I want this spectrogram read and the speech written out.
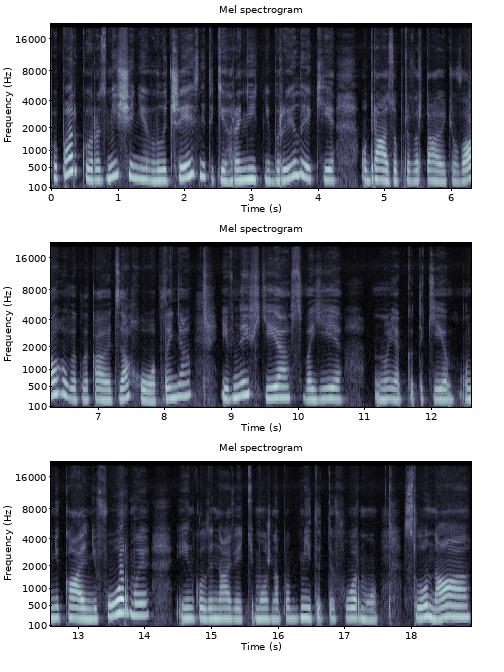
По парку розміщені величезні такі гранітні брили, які одразу привертають увагу, викликають захоплення, і в них є свої ну, як такі унікальні форми. Інколи навіть можна помітити форму слона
